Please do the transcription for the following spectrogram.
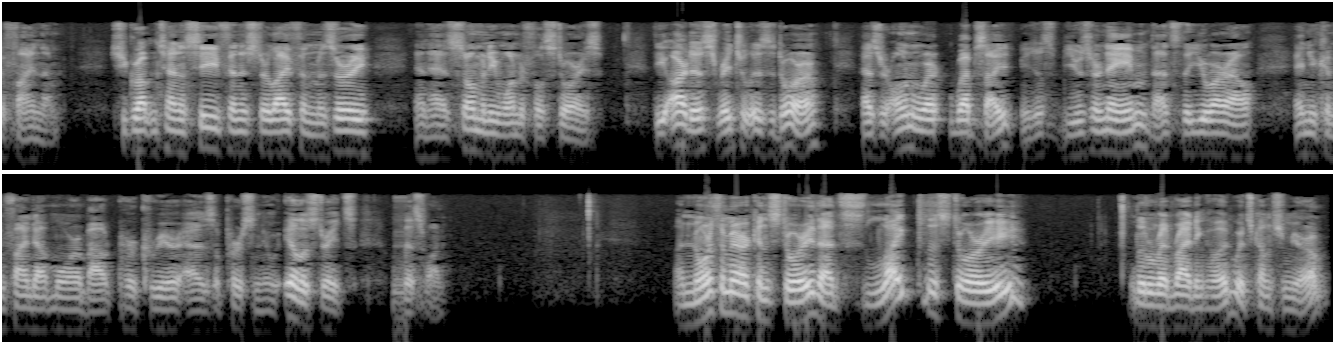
to find them. She grew up in Tennessee, finished her life in Missouri, and has so many wonderful stories. The artist, Rachel Isadora, has her own website. You just use her name, that's the URL, and you can find out more about her career as a person who illustrates this one a North American story that's like the story Little Red Riding Hood, which comes from Europe,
